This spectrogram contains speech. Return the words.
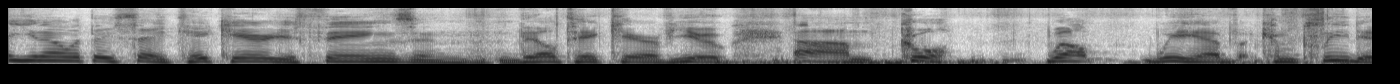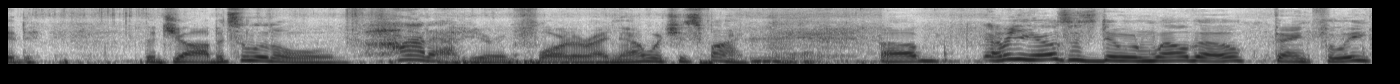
You know what they say take care of your things and they'll take care of you. Um, cool. Well, we have completed the job. It's a little hot out here in Florida right now, which is fine. Um, everything else is doing well, though, thankfully.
